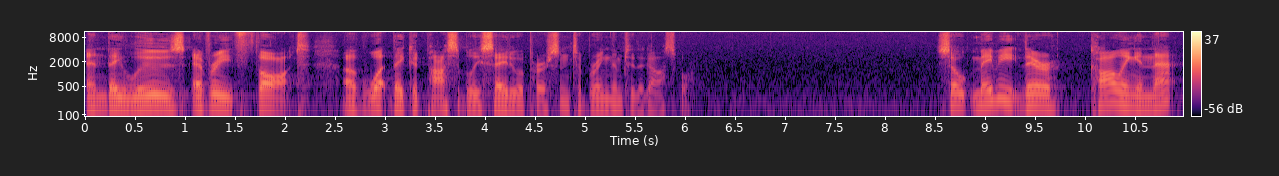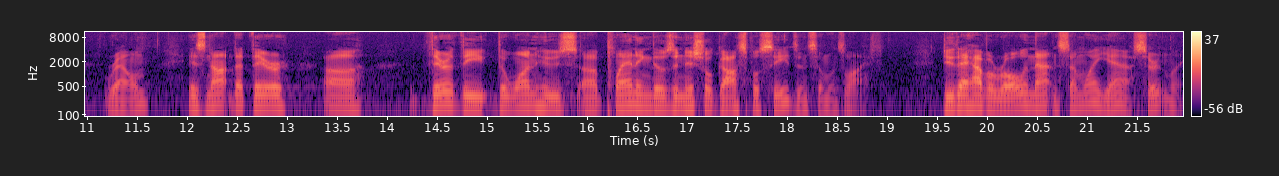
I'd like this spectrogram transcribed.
and they lose every thought of what they could possibly say to a person to bring them to the gospel. So maybe their calling in that realm is not that they're uh, they're the the one who's uh, planting those initial gospel seeds in someone's life. Do they have a role in that in some way? Yeah, certainly.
